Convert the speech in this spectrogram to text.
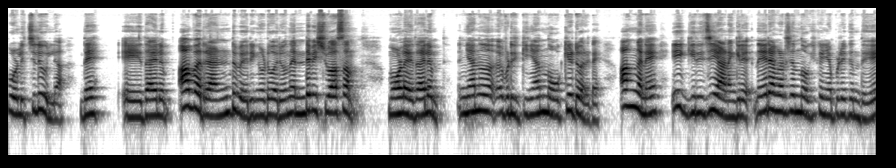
പൊളിച്ചിലുമില്ല ദേ ഏതായാലും അവർ രണ്ടുപേരും ഇങ്ങോട്ട് വരുമെന്ന് എന്റെ വിശ്വാസം. മോൾ ഏതായാലും ഞാൻ ഇവിടെ ഇരിക്കും ഞാൻ നോക്കിയിട്ട് വരട്ടെ. അങ്ങനെ ഈ ഗിരിജയാണെങ്കിൽ നേരെ അങ്ങോട്ട് ചെന്ന് നോക്കിക്കഴിഞ്ഞപ്പോഴേക്കും ദേ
